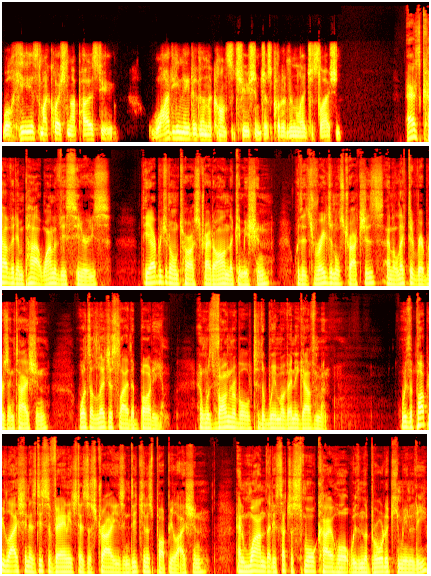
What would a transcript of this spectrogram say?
well, here's my question I pose to you: Why do you need it in the constitution? Just put it in legislation. As covered in part one of this series, the Aboriginal and Torres Strait Islander Commission, with its regional structures and elected representation, was a legislative body and was vulnerable to the whim of any government. With a population as disadvantaged as Australia's Indigenous population, and one that is such a small cohort within the broader community,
